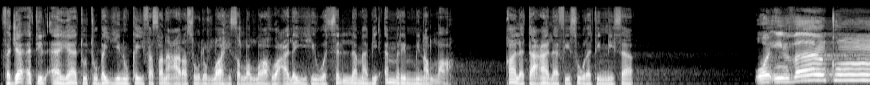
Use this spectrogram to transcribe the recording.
فجاءت الآيات تبين كيف صنع رسول الله صلى الله عليه وسلم بأمر من الله. قال تعالى في سورة النساء وإذا كنت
